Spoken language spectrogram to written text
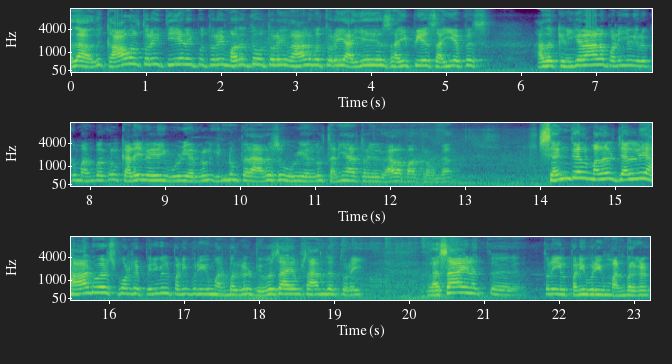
அதாவது காவல்துறை தீயணைப்புத்துறை மருத்துவத்துறை இராணுவத்துறை ஐஏஎஸ் ஐபிஎஸ் ஐஎஃப்எஸ் அதற்கு நிகரான பணியில் இருக்கும் அன்பர்கள் கடைநிலை ஊழியர்கள் இன்னும் பிற அரசு ஊழியர்கள் தனியார் துறையில் வேலை பார்க்குறவங்க. செங்கல் மணல் ஜல்லி ஹார்ட்வேர்ஸ் போன்ற பிரிவில் பணிபுரியும் அன்பர்கள் விவசாயம் சார்ந்த துறை ரசாயன துறையில் பணிபுரியும் அன்பர்கள்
